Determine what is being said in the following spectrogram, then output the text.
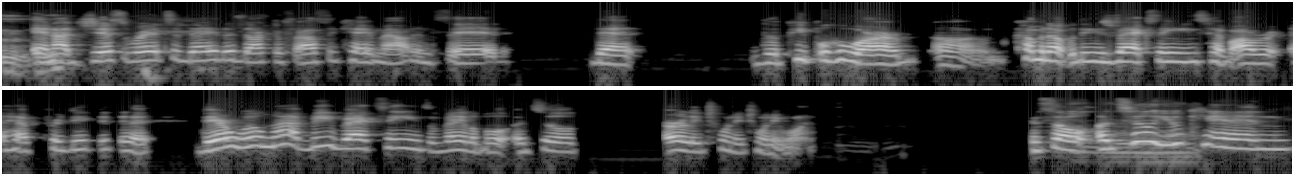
Mhm. And I just read today that Dr. Fauci came out and said that the people who are um, coming up with these vaccines have already have predicted that there will not be vaccines available until early 2021. And so until you can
